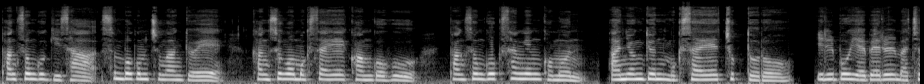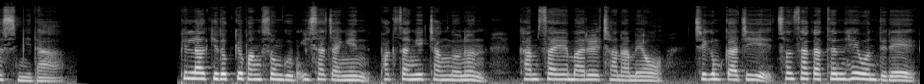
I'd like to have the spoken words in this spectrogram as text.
방송국 이사 순복음 중앙교회 강승호 목사의 광고 후 방송국 상임 고문 안영균 목사의 축도로 일부 예배를 마쳤습니다. 필라 기독교 방송국 이사장인 박상익 장로는 감사의 말을 전하며 지금까지 천사 같은 회원들의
